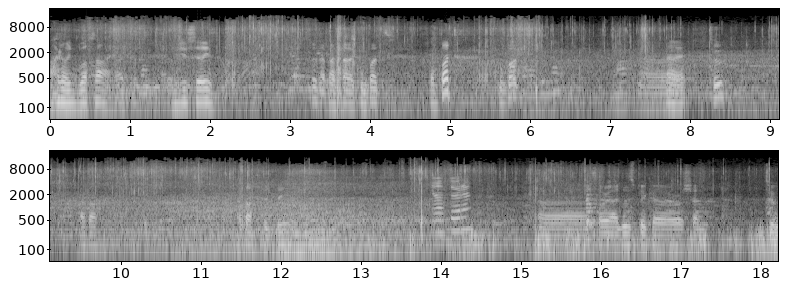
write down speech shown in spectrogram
Ah, j'ai envie de boire ça. Ouais. Du jus de cerise. Ça t'appelles ça la compote. Compote Compote Ah ouais. Tout Attends. Attends, je te le paye. Ancora? uh, Sorry, I don't speak uh, Russian. Two.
